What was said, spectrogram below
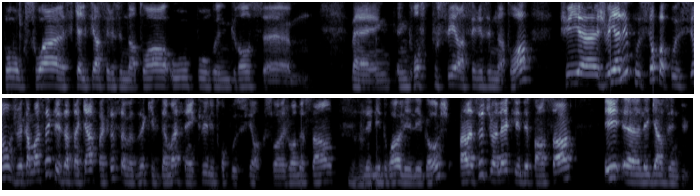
pour soit se qualifier en séries éliminatoires ou pour une grosse, euh, ben, une grosse poussée en séries éliminatoires. Puis, euh, je vais y aller position par position. Je vais commencer avec les attaquants. Fait ça, ça veut dire qu'évidemment, ça inclut les trois positions, que ce soit les joueurs de centre, mhm. les, droits ou les, les, gauches. Par la suite, je vais aller avec les défenseurs et les gardiens de but.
